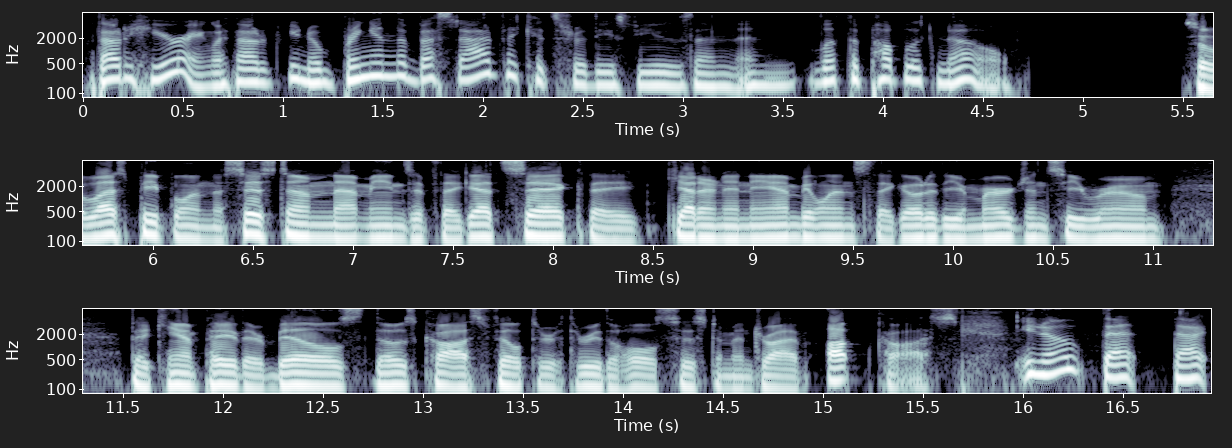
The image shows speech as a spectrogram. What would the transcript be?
without a hearing, without, you know, bring in the best advocates for these views and, and let the public know. So, less people in the system. That means if they get sick, they get in an ambulance, they go to the emergency room, they can't pay their bills. Those costs filter through the whole system and drive up costs. you know that that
